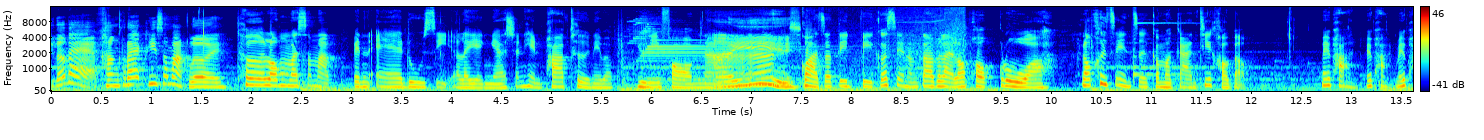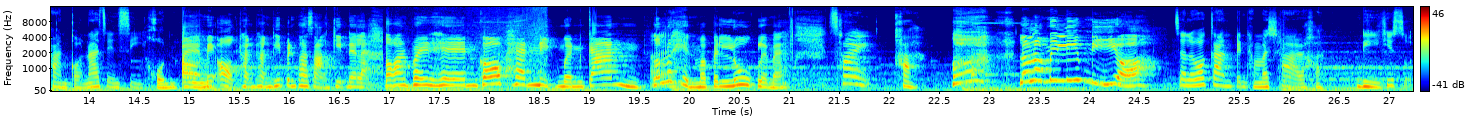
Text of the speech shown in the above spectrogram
กตั้งแต่ครั้งแรกที่สมัครเลย เธอลองมาสมัครเป็นแอร์ดูสิอะไรอย่างเงี้ย ฉันเห็นภาพเธอในแบบยูนิฟอร์มนะ เอ้ย กว่าจะติดปีกก็เสียน้ำตาไปหลายรอบเพราะกลัว แล้วคือเจนเจอกรรมการที่เขาแบบ ไม่ผ่านไม่ผ่านไม่ผ่านก่อนหน้าเจนสี่คน แปลไม่ออกทั้งทั้งๆที่เป็นภาษาอังกฤษเนี่ยแหละ ตอนไปเทรนก็แพนิคเหมือนกัน แล้วเราเห็นมาเป็นลูกเลยไหมใช่ค่ะ แล้วเราไม่รีบหนีเหรอ จะเรียกว่าการเป็นธรรมชาติอะค่ะ ดีที่สุด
